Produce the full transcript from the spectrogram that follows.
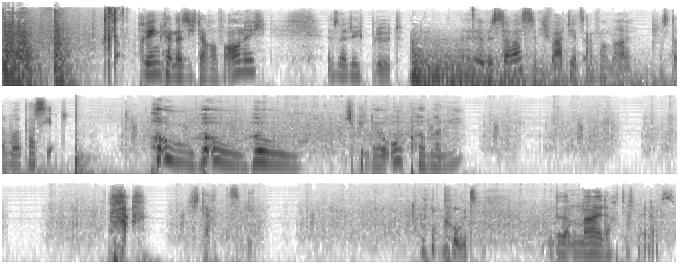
Ja, drehen kann er sich darauf auch nicht. Ist natürlich blöd. Äh, wisst ihr was? Ich warte jetzt einfach mal, was da wohl passiert. Ho, ho, ho. Ich bin der Opermann. Ha! Ich dachte es mir. Gut. Beim dritten Mal dachte ich mir das.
